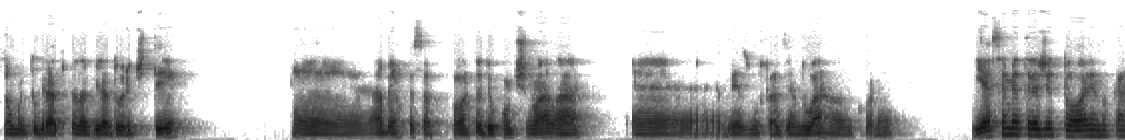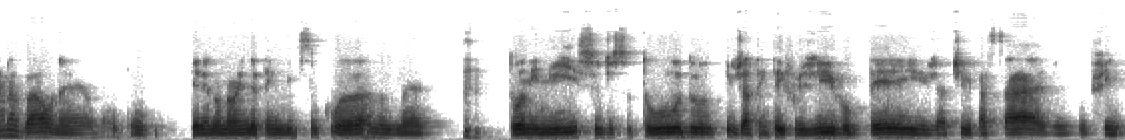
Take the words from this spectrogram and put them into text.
sou muito grato pela Viradouro de ter é, aberto essa porta de eu continuar lá, é, mesmo fazendo o arranco, né? E essa é a minha trajetória no carnaval, né? Eu, querendo ou não, ainda tenho 25 anos, né? Estou uhum. no início disso tudo, já tentei fugir, voltei, já tive passagens, enfim.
